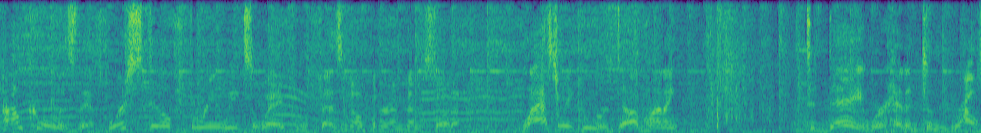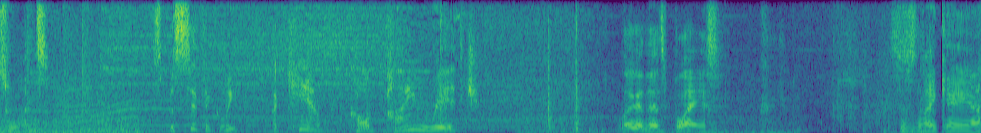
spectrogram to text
How cool is this? We're still three weeks away from the pheasant opener in Minnesota. Last week we were dove hunting. Today we're headed to the grouse woods. specifically a camp called Pine Ridge. Look at this place. This is like a uh,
